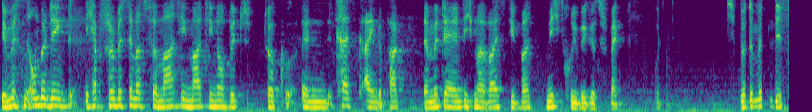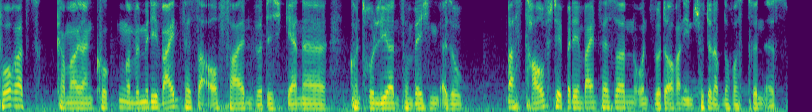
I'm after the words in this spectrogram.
Wir müssen unbedingt, ich habe schon ein bisschen was für Martin Martinovic in Kresk eingepackt, damit er endlich mal weiß, wie was nicht Rübiges schmeckt. Und ich würde mitten in die Vorratskammer dann gucken und wenn mir die Weinfässer auffallen, würde ich gerne kontrollieren, von welchen, also was draufsteht bei den Weinfässern und würde auch an ihnen schütteln, ob noch was drin ist.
